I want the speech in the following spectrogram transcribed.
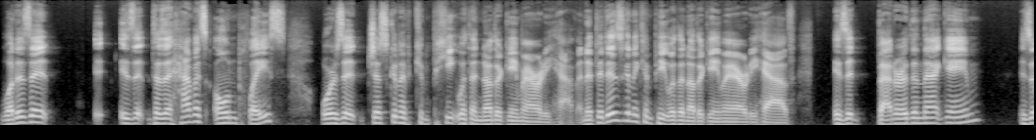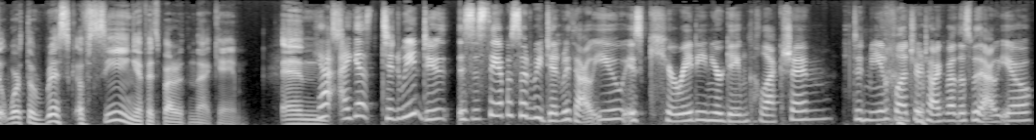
What is it? Is it does it have its own place, or is it just going to compete with another game I already have? And if it is going to compete with another game I already have, is it better than that game? Is it worth the risk of seeing if it's better than that game? And Yeah, I guess, did we do, is this the episode we did without you? Is curating your game collection? Did me and Fletcher talk about this without you?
